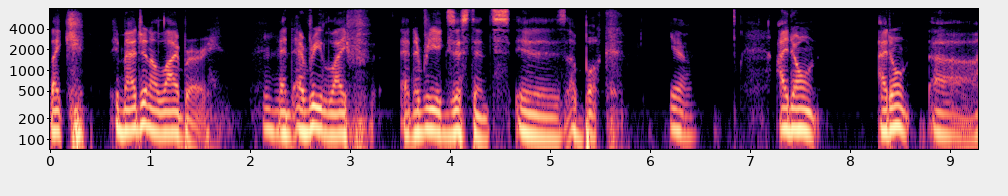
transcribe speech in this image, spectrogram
Like imagine a library, mm-hmm. and every life and every existence is a book. yeah I don't I don't uh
